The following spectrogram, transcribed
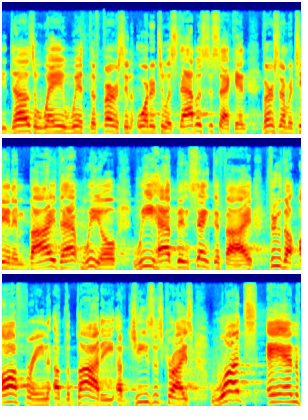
he does away with the first in order to establish the second. Verse number 10 And by that will we have been sanctified through the offering of the body of Jesus Christ once and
